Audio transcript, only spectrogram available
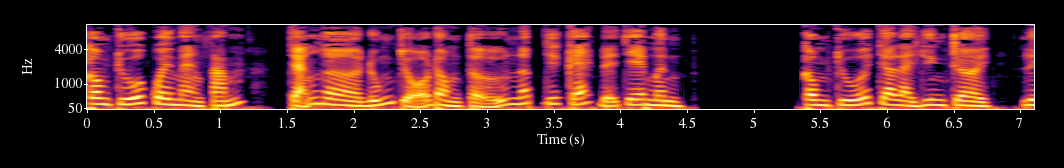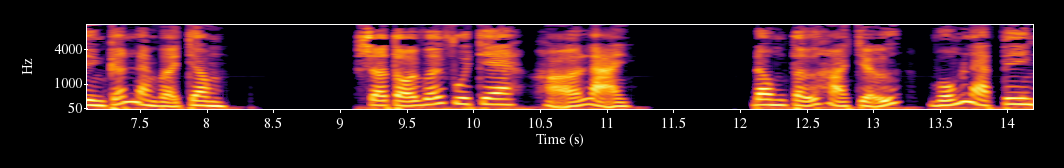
Công chúa quay màn tắm, chẳng ngờ đúng chỗ đồng tử nấp dưới cát để che mình. Công chúa cho là duyên trời, liên kết làm vợ chồng. Sợ tội với vua cha, họ ở lại. Đồng tử họ chữ, vốn là tiên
